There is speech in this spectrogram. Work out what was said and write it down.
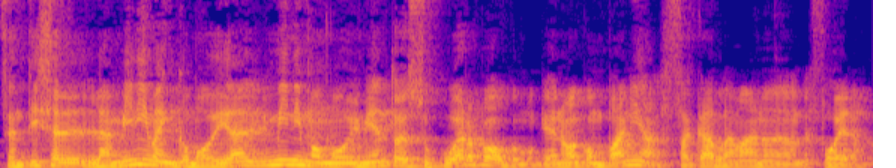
sentís la mínima incomodidad, el mínimo movimiento de su cuerpo, como que no acompaña, sacar la mano de donde fuera.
